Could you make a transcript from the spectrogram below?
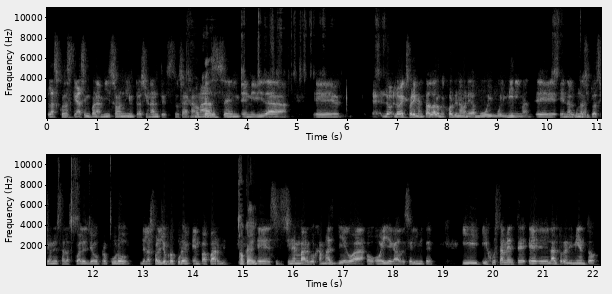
las cosas que hacen para mí son impresionantes. O sea, jamás okay. en, en, mi vida eh, lo, lo, he experimentado a lo mejor de una manera muy, muy mínima eh, en algunas okay. situaciones a las cuales yo procuro, de las cuales yo procuro empaparme. Okay. Eh, sin embargo, jamás llego a, o, o he llegado a ese límite. Y, y, justamente eh, el alto rendimiento,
